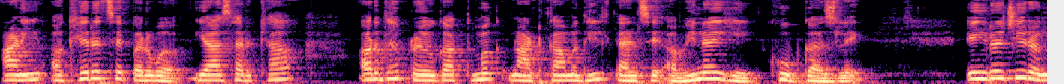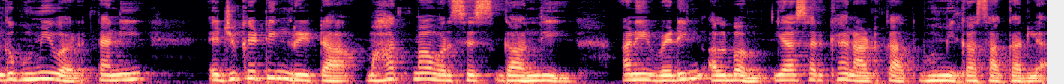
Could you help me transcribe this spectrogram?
आणि अखेरचे पर्व यासारख्या अर्धप्रयोगात्मक नाटकामधील त्यांचे अभिनयही खूप गाजले. इंग्रजी रंगभूमीवर त्यांनी educating Rita Mahatma versus Gandhi आणि वेडिंग अल्बम यासारख्या नाटकात भूमिका साकारल्या.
